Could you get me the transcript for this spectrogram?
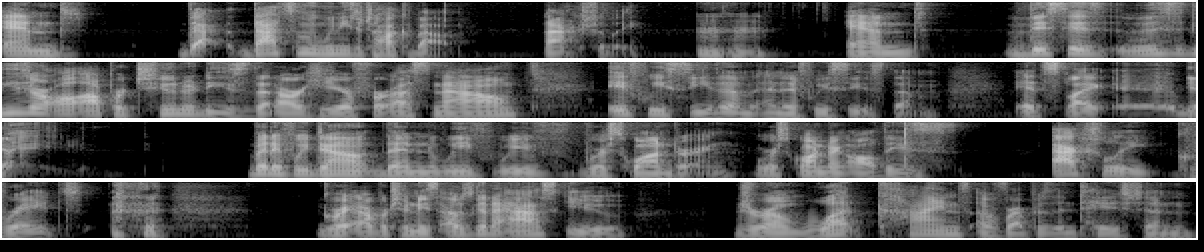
And that that's something we need to talk about, actually. mm-hmm And this is this these are all opportunities that are here for us now if we see them and if we seize them. It's like eh, Yeah. But if we don't then we've we've we're squandering. We're squandering all these actually great great opportunities. I was going to ask you Jerome, what kinds of representation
